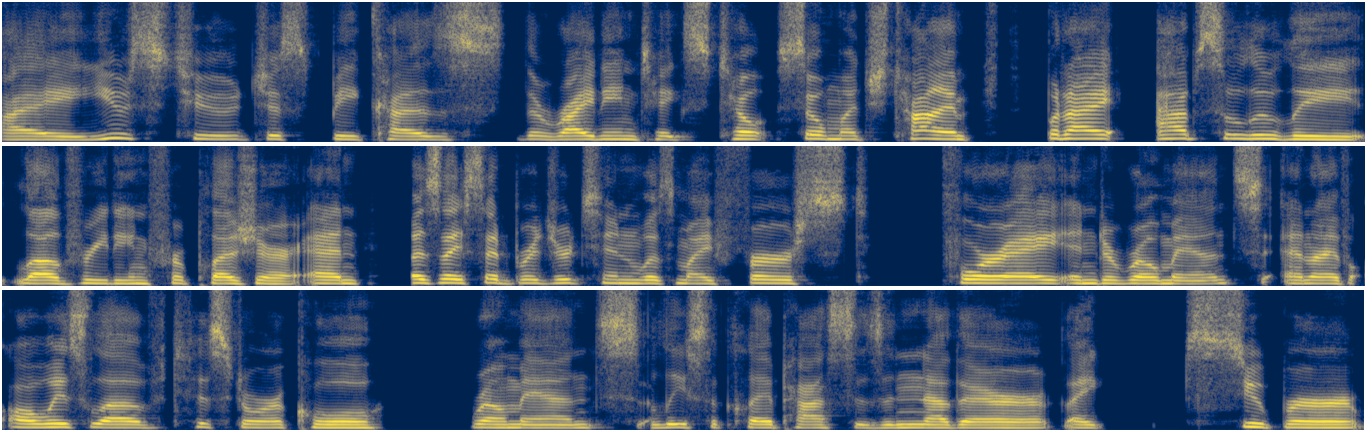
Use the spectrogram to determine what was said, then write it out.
I used to, just because the writing takes to- so much time. But I absolutely love reading for pleasure. And as I said, Bridgerton was my first foray into romance. And I've always loved historical romance. Lisa Kleypas is another like super,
